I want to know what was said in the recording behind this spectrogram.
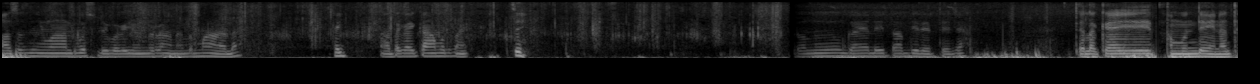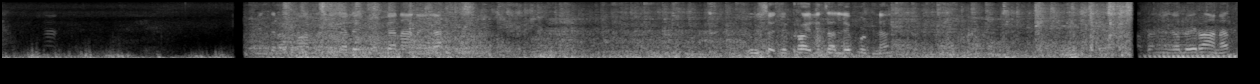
असंच निवांत बसलोय बघा येऊन राहणार माळाला. हाय आता काही कामच नाही. चल. गायला ताप देतात त्याच्या. त्याला काय थांबून द्यायनात येणार चिकन आणायला. दिवसाचे ट्रॉयले चालले पुढनं. आता निघालोय रानात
